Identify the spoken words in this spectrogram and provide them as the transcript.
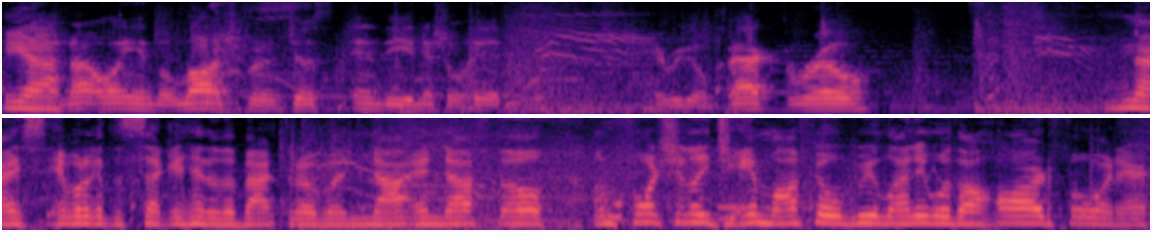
Yeah. Uh, not only in the launch, but just in the initial hit. Here we go, back throw. Nice, able to get the second hit of the back throw, but not enough though. Unfortunately, J Mafia will be landing with a hard forward air,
